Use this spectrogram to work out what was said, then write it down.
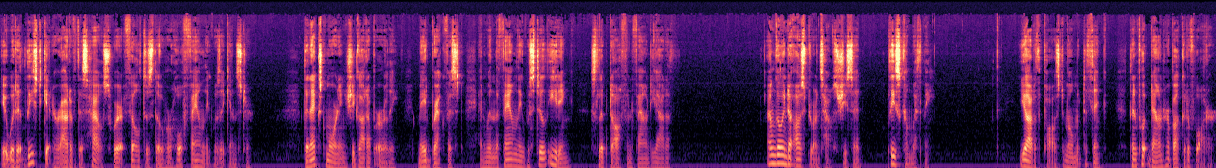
it would at least get her out of this house where it felt as though her whole family was against her. The next morning she got up early, made breakfast, and when the family was still eating, slipped off and found Yadith. I'm going to Osbjorn's house, she said. Please come with me. Yadith paused a moment to think, then put down her bucket of water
